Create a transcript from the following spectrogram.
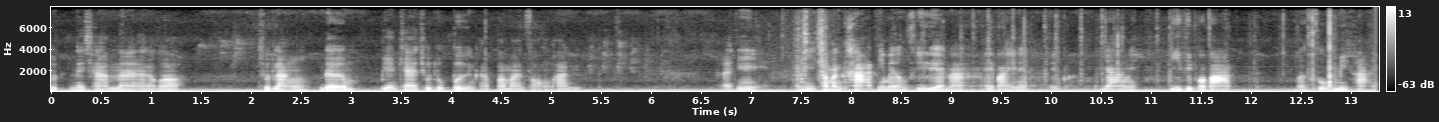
ชุดในชามหน้าแล้วก็ชุดหลังเดิม เปลี่ยนแค่ชุดลูกปืนครับประมาณ 2,000อันนี้ อันนี้ถ้ามันขาดนี่ไม่ต้องซีเรียสนะไอใบเนี้ยไอยางนี่ยี่สิบกว่าบาทบิกศูนย์มีขาย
